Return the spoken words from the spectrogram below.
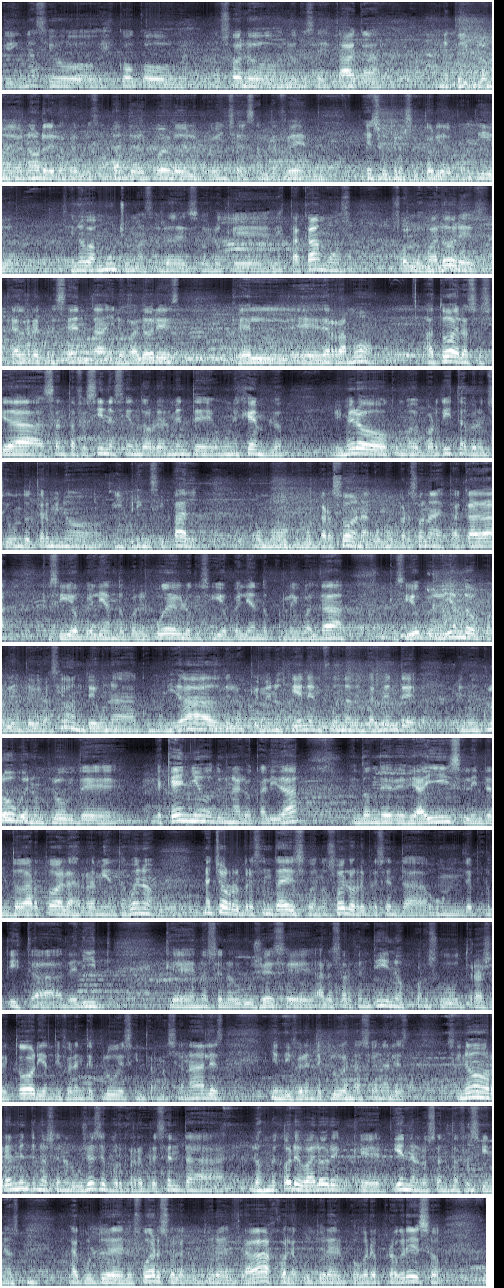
porque Ignacio Escoco no solo lo que se destaca en este diploma de honor de los representantes del pueblo de la provincia de Santa Fe es su trayectoria deportiva, sino va mucho más allá de eso. Lo que destacamos son los valores que él representa y los valores que él eh, derramó a toda la sociedad santafesina siendo realmente un ejemplo. Primero como deportista, pero en segundo término y principal como, como persona, como persona destacada que siguió peleando por el pueblo, que siguió peleando por la igualdad, que siguió peleando por la integración de una comunidad, de los que menos tienen fundamentalmente en un club, en un club de pequeño, de una localidad en donde desde ahí se le intentó dar todas las herramientas. Bueno, Nacho representa eso, no solo representa un deportista de élite que nos enorgullece a los argentinos por su trayectoria en diferentes clubes internacionales y en diferentes clubes nacionales, sino realmente nos enorgullece porque representa los mejores valores que tienen los santafesinos, la cultura del esfuerzo, la cultura del trabajo, la cultura del progreso,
